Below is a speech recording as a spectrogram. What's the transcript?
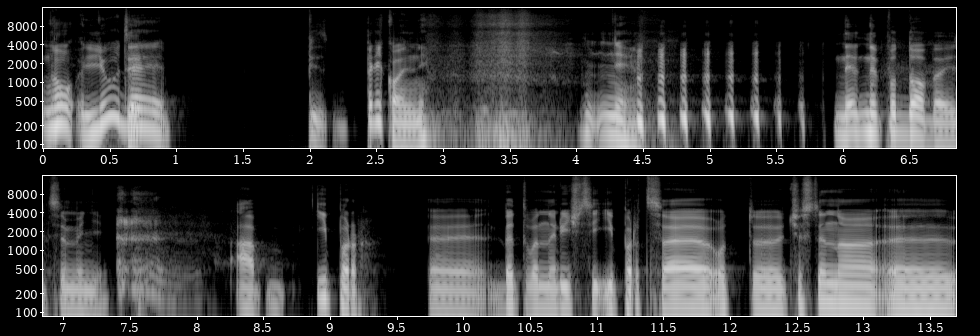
Ну, люди пі- прикольні. Ні. Не, не подобається мені. А Іпр, е, битва на річці Іпр, це от е, частина, е,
